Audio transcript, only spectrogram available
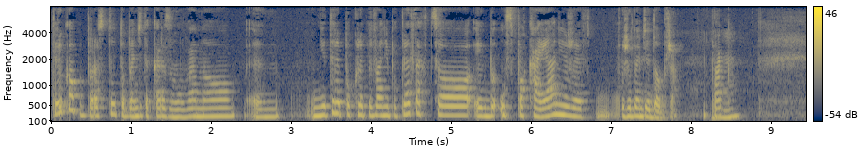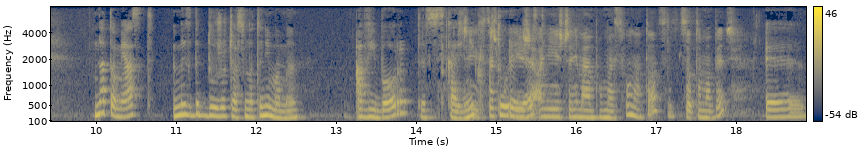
tylko po prostu to będzie taka rozmowa, no, nie tyle poklepywanie po plecach, co jakby uspokajanie, że, że będzie dobrze. Tak? Mhm. Natomiast My zbyt dużo czasu na to nie mamy. A WIBOR to jest wskaźnik, Czyli chcesz który jest... że oni jeszcze nie mają pomysłu na to, co, co to ma być? Yy,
